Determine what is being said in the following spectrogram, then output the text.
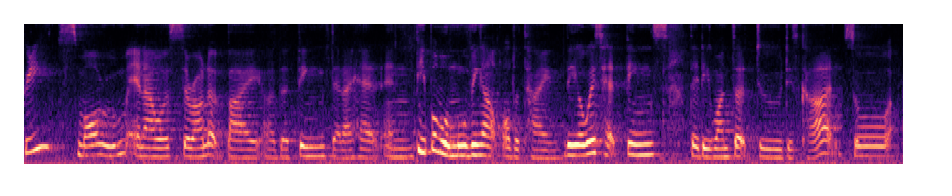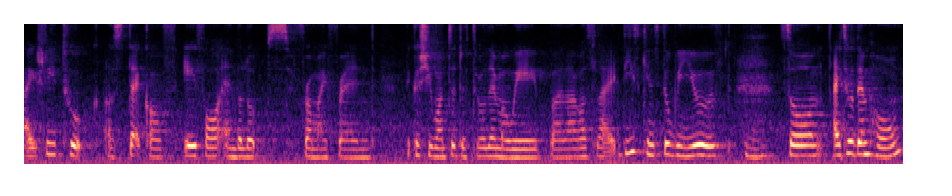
pretty small room and I was surrounded by uh, the things that I had and people were moving out all the time. They always had things that they wanted to discard. So I actually took a stack of A4 envelopes from my friend because she wanted to throw them away, but I was like, these can still be used. Mm. So I took them home.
